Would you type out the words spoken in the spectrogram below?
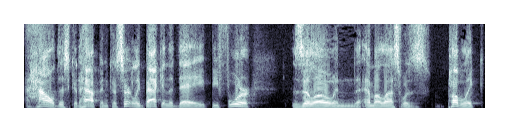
how this could happen because certainly back in the day, before Zillow and the MLS was public,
